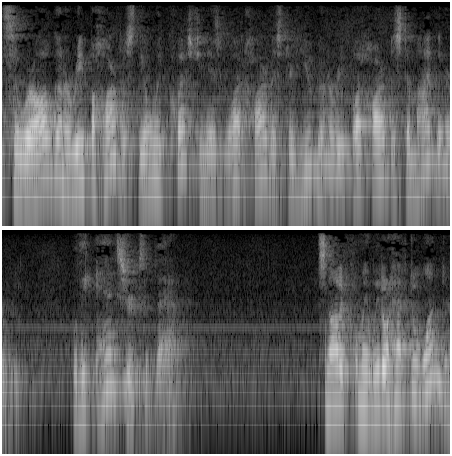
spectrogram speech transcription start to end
So we're all going to reap a harvest. The only question is, what harvest are you going to reap? What harvest am I going to reap? Well, the answer to that, it's not, a, I mean, we don't have to wonder.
